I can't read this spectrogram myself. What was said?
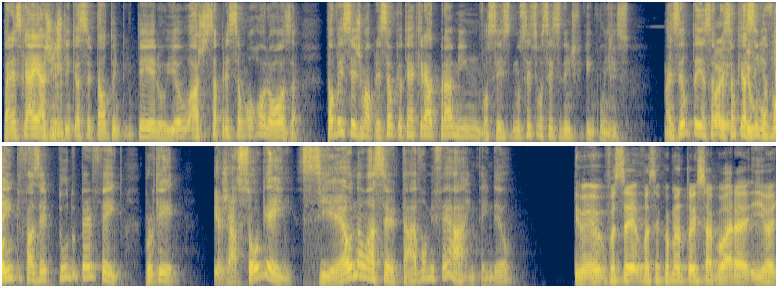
Parece que ai, a gente Sim. tem que acertar o tempo inteiro. E eu acho essa pressão horrorosa. Talvez seja uma pressão que eu tenha criado pra mim. Vocês, não sei se vocês se identifiquem com isso. Mas eu tenho essa pressão que eu assim, eu, vou- tenho que fazer tudo perfeito. Porque eu já sou gay. Se eu não acertar, vou me ferrar, entendeu? Eu- você, você comentou isso agora e eu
